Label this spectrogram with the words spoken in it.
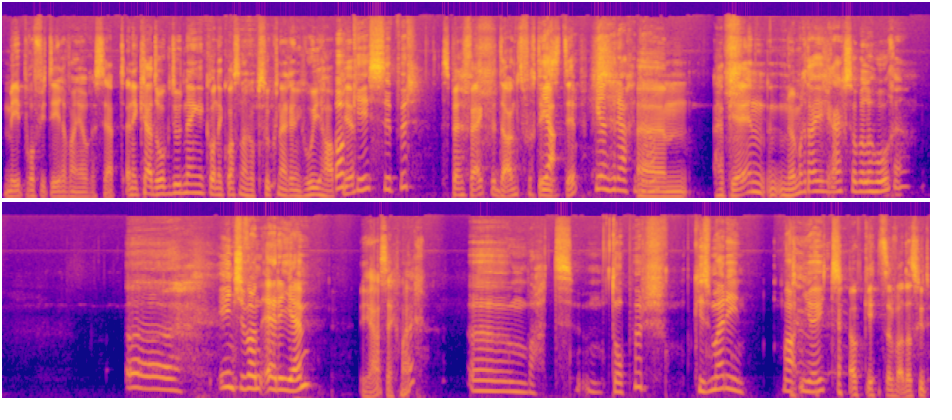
mee profiteren van jouw recept. En ik ga het ook doen, denk ik, want ik was nog op zoek naar een goed hapje. Oké, super. Dat is perfect, bedankt voor deze Ja, tip. heel graag gedaan. Ehm, heb jij een nummer dat je graag zou willen horen? Eh, eentje van R.E.M. Ja, zeg maar. Ehm, wat? Een topper. Kies maar één. Maakt niet uit. Oké, va, dat is goed.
